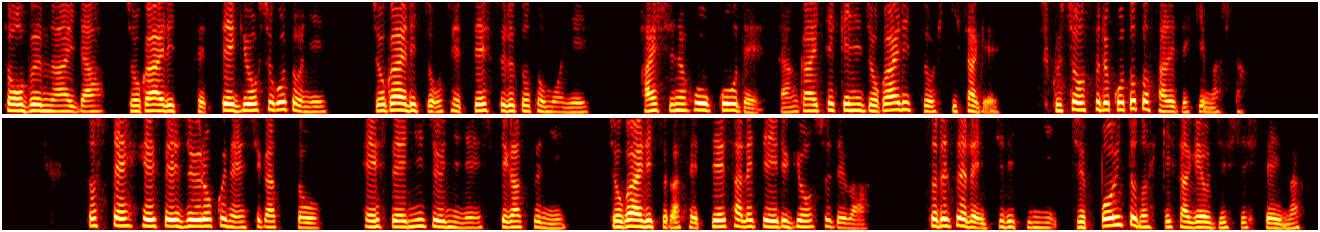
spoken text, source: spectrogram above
当分の間、除外率設定業種ごとに除外率を設定するとともに、廃止の方向で段階的に除外率を引き下げ、縮小することとされてきました。そして平成16年4月と平成22年7月に除外率が設定されている業種では、それぞれ一律に10ポイントの引き下げを実施しています。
